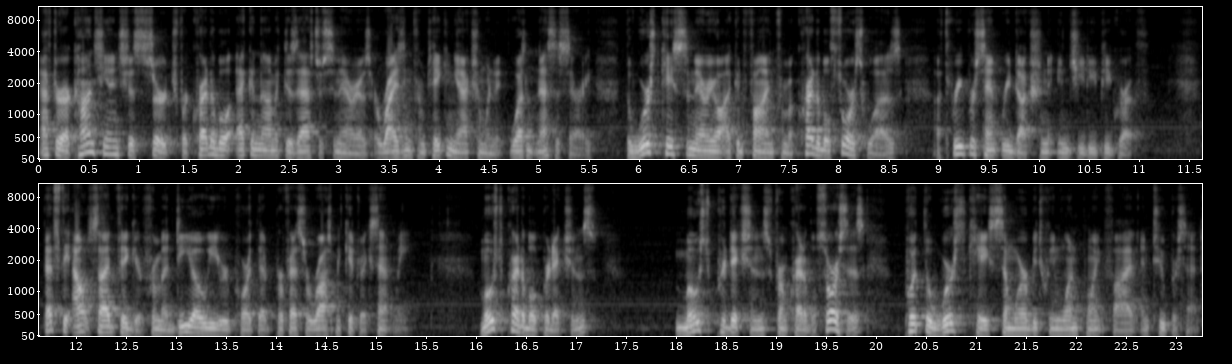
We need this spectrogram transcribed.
After a conscientious search for credible economic disaster scenarios arising from taking action when it wasn't necessary, the worst case scenario I could find from a credible source was a 3% reduction in GDP growth. That's the outside figure from a DOE report that Professor Ross McKitrick sent me. Most credible predictions, most predictions from credible sources, put the worst case somewhere between 1.5 and 2%.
